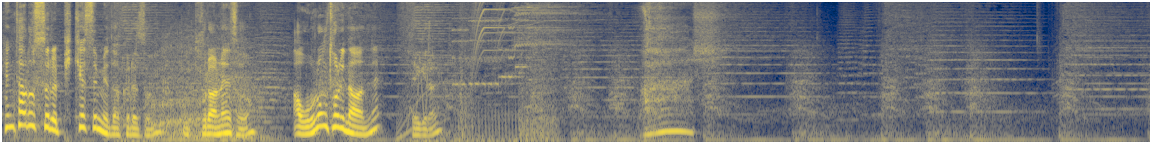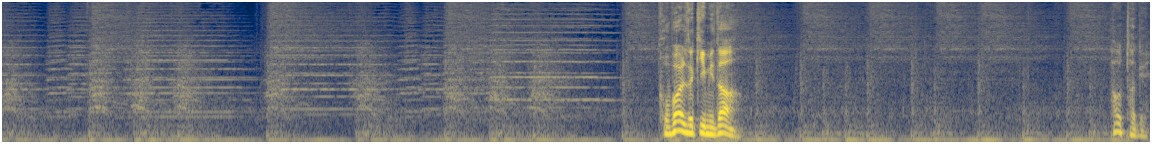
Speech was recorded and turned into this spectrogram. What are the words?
켄타루스를 픽했습니다. 그래서 불안해서 아 오롱털이 나왔네 얘기를 아씨 도발 느낌이다. 파우타게.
